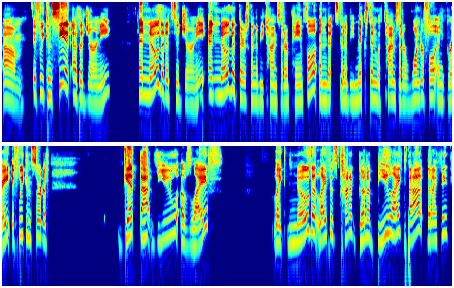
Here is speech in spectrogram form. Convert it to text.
um, if we can see it as a journey and know that it's a journey and know that there's going to be times that are painful and it's going to be mixed in with times that are wonderful and great, if we can sort of get that view of life, like know that life is kind of gonna be like that, then I think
